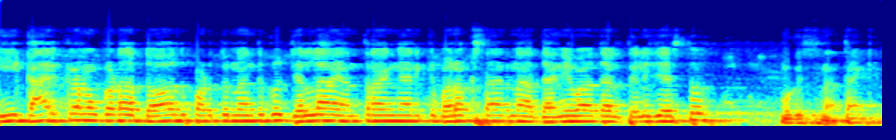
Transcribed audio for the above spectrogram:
ఈ కార్యక్రమం కూడా దోహదపడుతున్నందుకు జిల్లా యంత్రాంగానికి మరొకసారి నా ధన్యవాదాలు తెలియజేస్తూ ముగిస్తున్నా. థ్యాంక్ యూ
